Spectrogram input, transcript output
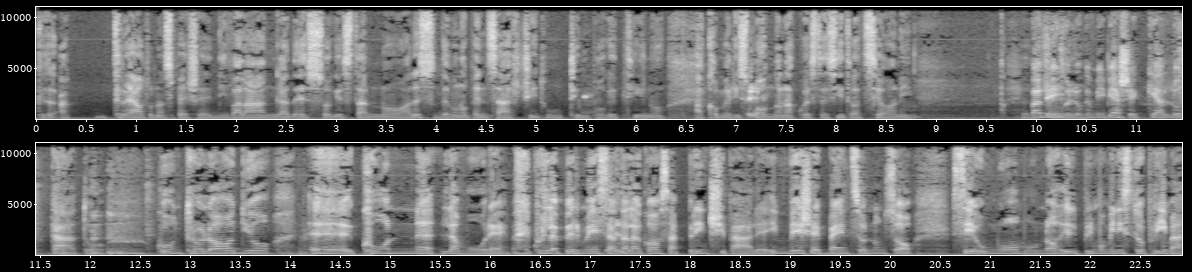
che ha creato una specie di valanga adesso che stanno adesso devono pensarci tutti un pochettino a come rispondono a queste situazioni. Ma a me Sì. quello che mi piace è che ha lottato contro l'odio eh, con l'amore. Quella per me è stata Sì. la cosa principale. Invece penso, non so se un uomo, un no- il primo ministro prima,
